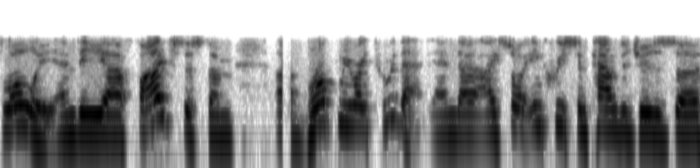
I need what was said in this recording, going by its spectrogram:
slowly. And the five system uh, broke me right through that, and uh, I saw increase in poundages, uh,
